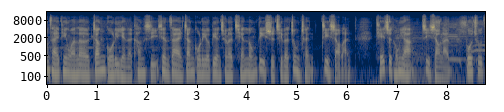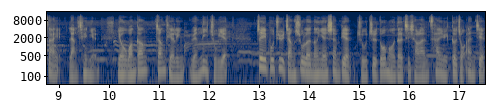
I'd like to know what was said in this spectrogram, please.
刚才听完了张国立演的康熙，现在张国立又变成了乾隆帝时期的重臣纪晓岚。《铁齿铜牙纪晓岚》播出在两千年，由王刚、张铁林、袁立主演。这一部剧讲述了能言善辩、足智多谋的纪晓岚参与各种案件，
